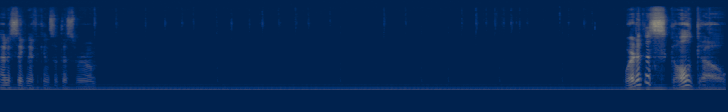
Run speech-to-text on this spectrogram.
kind of significance with this room. Where did the skull go?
